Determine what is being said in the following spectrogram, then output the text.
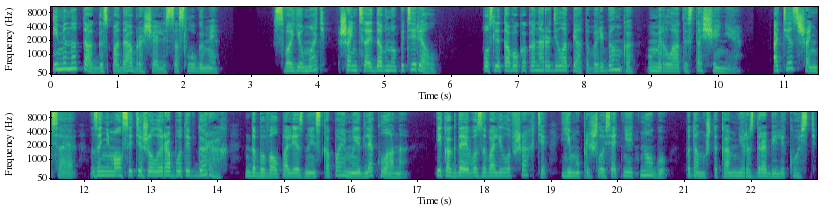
Именно так господа обращались со слугами. Свою мать Шаньцай давно потерял. После того, как она родила пятого ребенка, умерла от истощения. Отец Шаньцая занимался тяжелой работой в горах, добывал полезные ископаемые для клана. И когда его завалило в шахте, ему пришлось отнять ногу, потому что камни раздробили кость.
